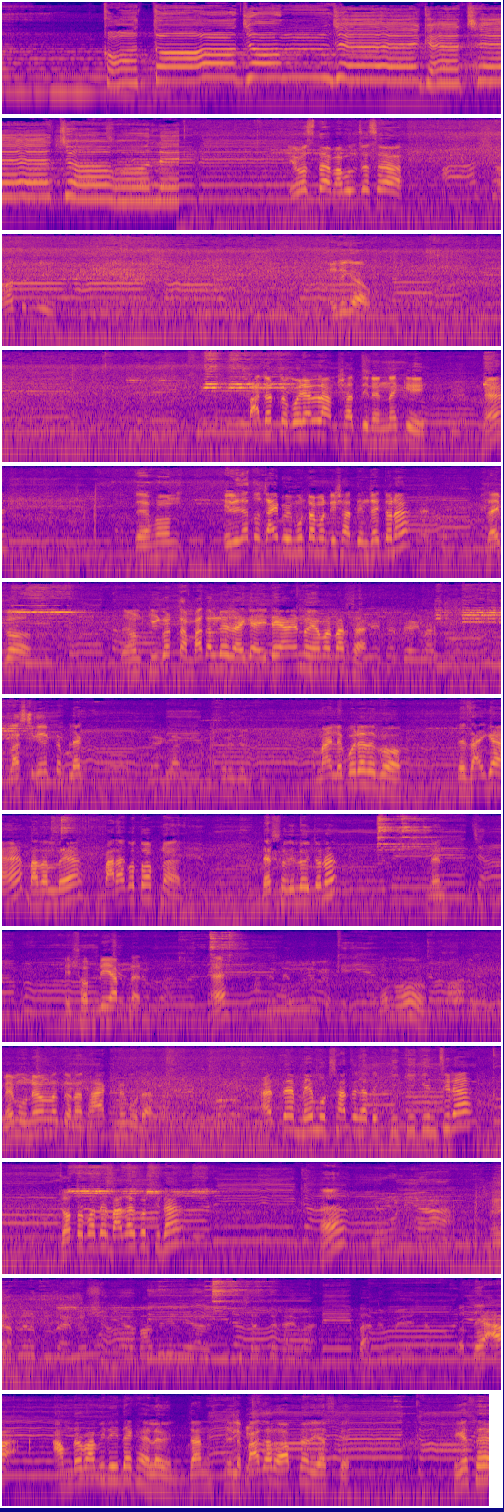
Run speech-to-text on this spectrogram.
চলে কি অবস্থা বাবুল চাচা? ভালো আছেন এদিকে বাজার তো করে সাত দিনের নাকি? হ্যাঁ? তো এখন এলিজা তো যাইবই মোটামুটি সাত দিন যাইতো না? যাইব। এখন কি করতাম বাজার লয়ে জায়গা এটাই নয় আমার বাসা। প্লাস্টিকের একটা ব্ল্যাক নাইলে পয়রা দেবো। জায়গা হ্যাঁ? বাজার লয়ে ভাড়া কত আপনার? দেড়শো দিলে হইতো না? নেন। এই সবটি আপনার। হ্যাঁ? মেমো। নেওয়া লাগতো না থাক মেমুটা। আর তে মেমুর সাথে সাথে কি কি কিনছি না? যত পদের বাজার করছি না? হ্যাঁ? নিয়ে আমরা ভাবি এই দেখা এলেন জান তাহলে বাজারও আপনারই আজকে। ঠিক আছে?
